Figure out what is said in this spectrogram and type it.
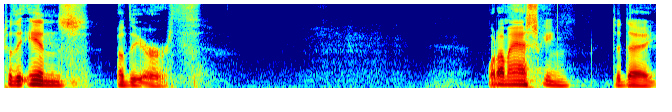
to the ends of the earth. What I'm asking today,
